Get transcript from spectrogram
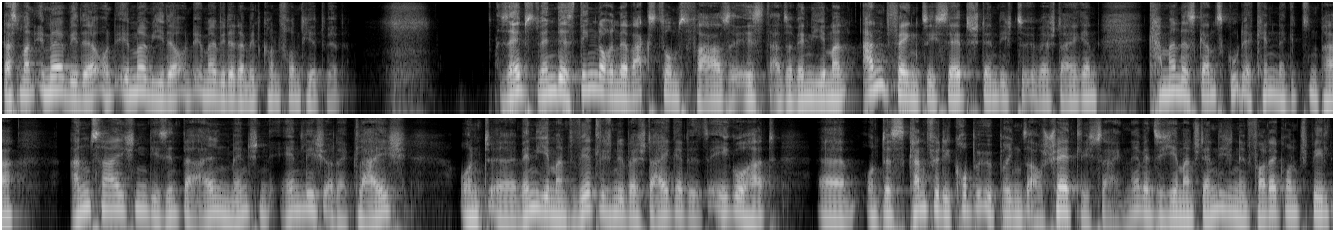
dass man immer wieder und immer wieder und immer wieder damit konfrontiert wird. Selbst wenn das Ding noch in der Wachstumsphase ist, also wenn jemand anfängt, sich selbstständig zu übersteigern, kann man das ganz gut erkennen. Da gibt es ein paar Anzeichen, die sind bei allen Menschen ähnlich oder gleich. Und äh, wenn jemand wirklich ein übersteigertes Ego hat, äh, und das kann für die Gruppe übrigens auch schädlich sein, ne? wenn sich jemand ständig in den Vordergrund spielt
